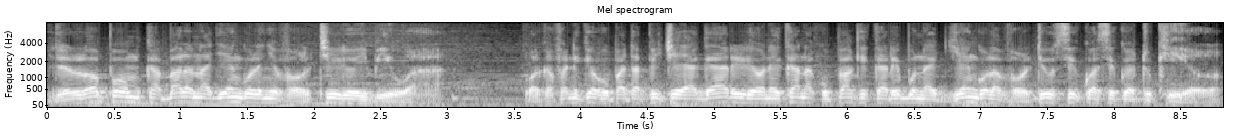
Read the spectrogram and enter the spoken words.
lililopo mkabala na jengo lenye volti iliyoibiwa. Wakafanikiwa kupata picha ya gari ilionekana kupaki karibu na jengo la volti usiku wa siku ya tukio.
